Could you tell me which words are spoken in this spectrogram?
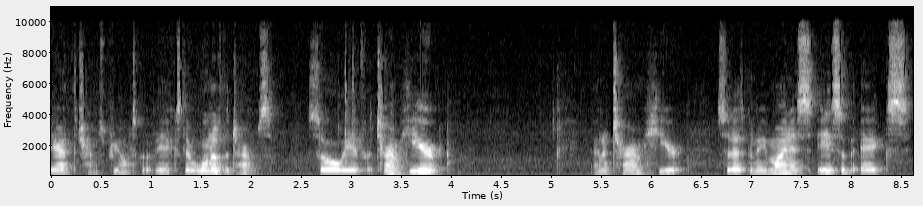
they aren't the terms pre-multiplied by x, they're one of the terms. So we have a term here and a term here. So that's going to be minus a sub x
